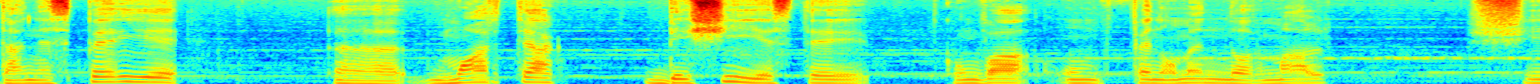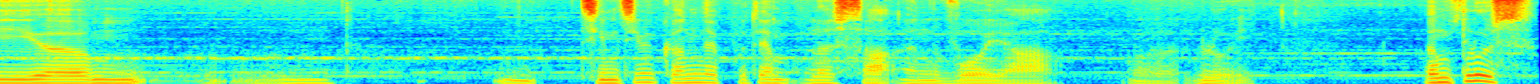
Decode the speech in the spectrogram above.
Dar ne sperie uh, moartea, deși este cumva un fenomen normal și uh, simțim că nu ne putem lăsa în voia uh, lui. În plus,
